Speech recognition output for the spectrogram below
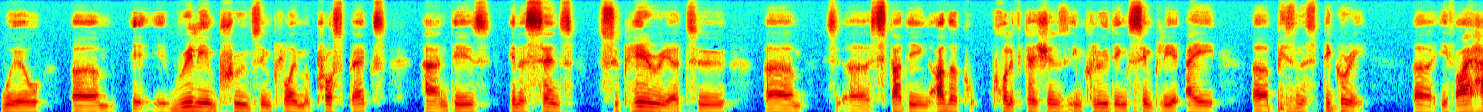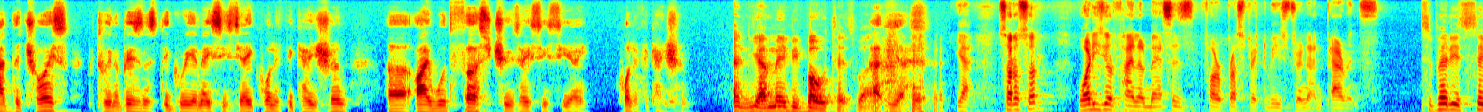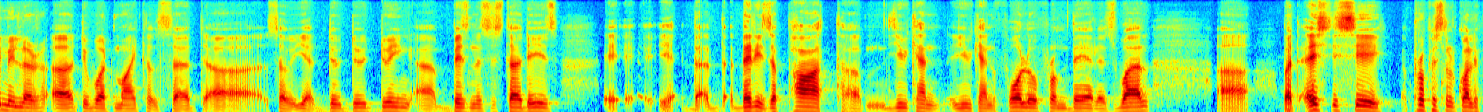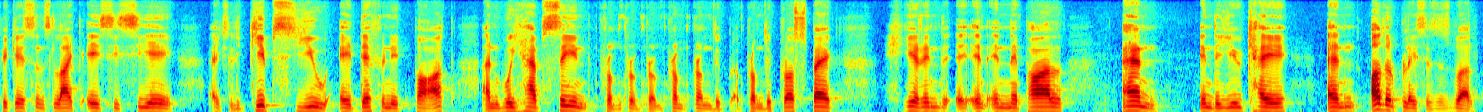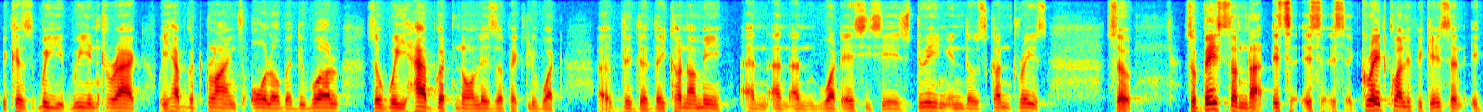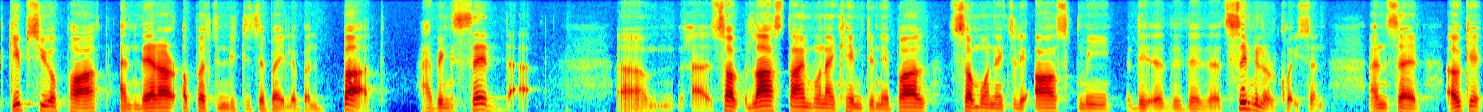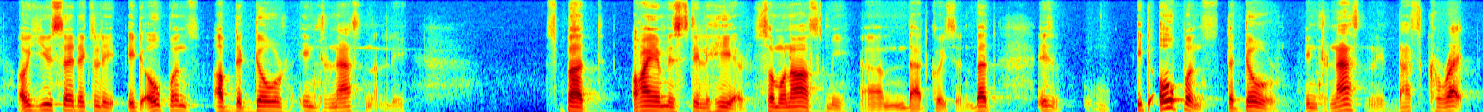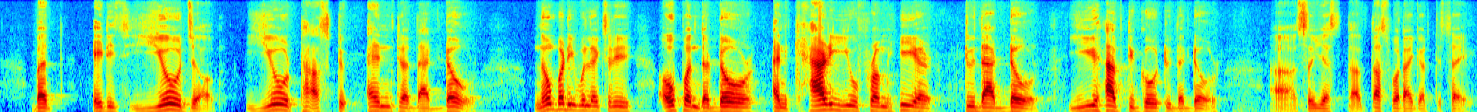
will um, it, it, really improves employment prospects and is, in a sense, superior to um, uh, studying other qualifications, including simply a, a business degree. Uh, if I had the choice between a business degree and ACCA qualification, uh, I would first choose ACCA qualification. And yeah, maybe both as well. Uh, yes. yeah. Sarah, sir, what is your final message for prospective students and parents? It's very similar uh, to what Michael said. Uh, so yeah, do, do, doing uh, business studies, there is a path um, you can you can follow from there as well. Uh, but ACCA professional qualifications like ACCA actually gives you a definite path and we have seen from, from, from, from, from, the, from the prospect here in, the, in, in Nepal and in the UK and other places as well because we, we interact, we have got clients all over the world, so we have got knowledge of actually what the, the, the, economy and, and, and what ACCA is doing in those countries. So, so based on that, it's, it's, it's a great qualification. It gives you a path and there are opportunities available. But Having said that, um, uh, so last time when I came to Nepal, someone actually asked me the, the, the, the, similar question and said, okay, oh, you said actually it opens up the door internationally, but I am still here. Someone asked me um, that question, but it, it opens the door internationally, that's correct, but it is your job your task to enter that door. Nobody will actually open the door and carry you from here to that door. You have to go to the door. Uh, so yes, that, that's what I got to say.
